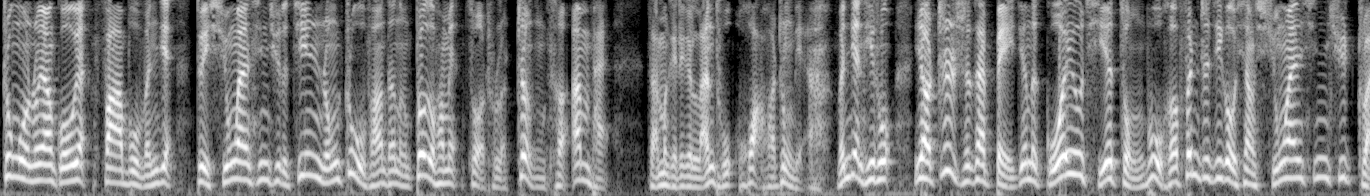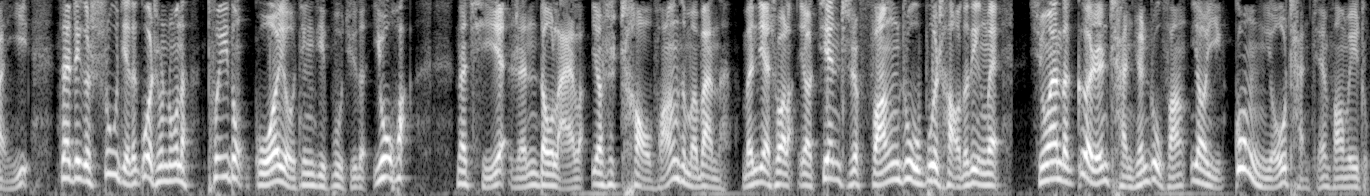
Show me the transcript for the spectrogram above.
中共中央、国务院发布文件，对雄安新区的金融、住房等等多个方面做出了政策安排。咱们给这个蓝图画画重点啊！文件提出要支持在北京的国有企业总部和分支机构向雄安新区转移，在这个疏解的过程中呢，推动国有经济布局的优化。那企业人都来了，要是炒房怎么办呢？文件说了，要坚持房住不炒的定位。雄安的个人产权住房要以共有产权房为主，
